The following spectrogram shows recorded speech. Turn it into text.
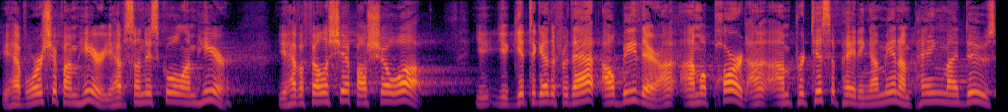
You have worship, I'm here. You have Sunday school, I'm here. You have a fellowship, I'll show up. You, you get together for that, I'll be there. I, am a part, I, I'm participating, I'm in, I'm paying my dues.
